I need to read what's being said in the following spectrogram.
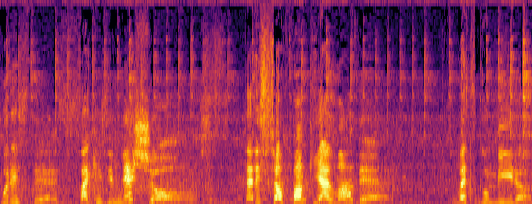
What is this? It's like his initials. That is so funky. I love it. Let's go meet him.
